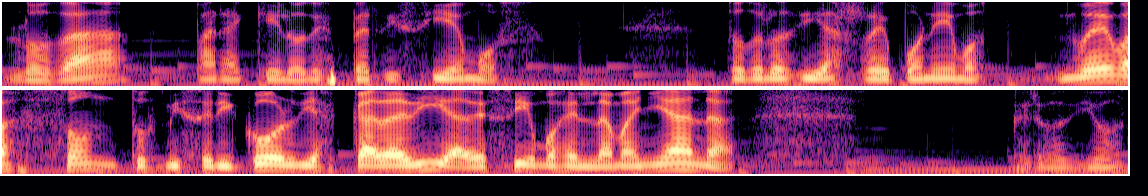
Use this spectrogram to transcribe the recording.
lo da para que lo desperdiciemos. Todos los días reponemos, Nuevas son tus misericordias cada día, decimos en la mañana. Pero Dios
